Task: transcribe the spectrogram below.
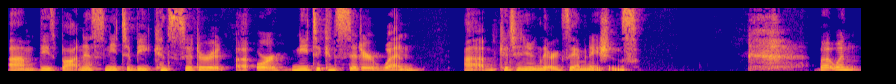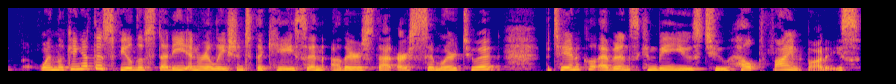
um, these botanists need to be considerate uh, or need to consider when um, continuing their examinations. But when when looking at this field of study in relation to the case and others that are similar to it, botanical evidence can be used to help find bodies.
